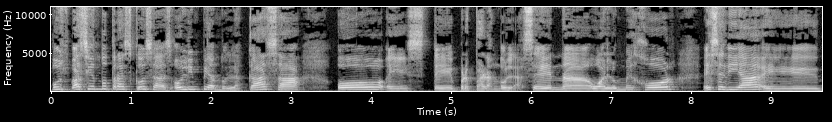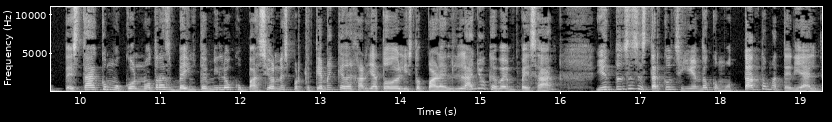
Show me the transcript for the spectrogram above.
pues haciendo otras cosas o limpiando la casa o este preparando la cena o a lo mejor ese día eh, está como con otras veinte mil ocupaciones porque tiene que dejar ya todo listo para el año que va a empezar y entonces estar consiguiendo como tanto material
